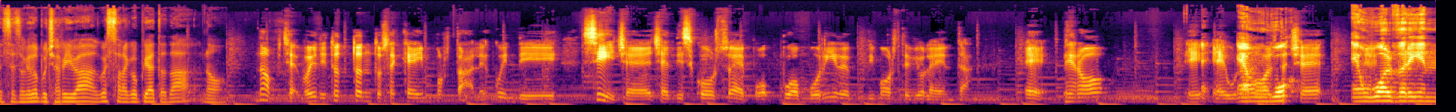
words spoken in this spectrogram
Nel senso che dopo ci arriva, ah, questa l'ha copiata da... No. No, cioè, voglio dire, tutto tanto se che è immortale, quindi sì, c'è, c'è il discorso, eh, può, può, morire di morte violenta, eh, però e, è, una è volta un, c'è... È un Wolverine,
